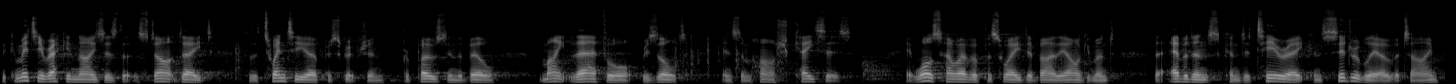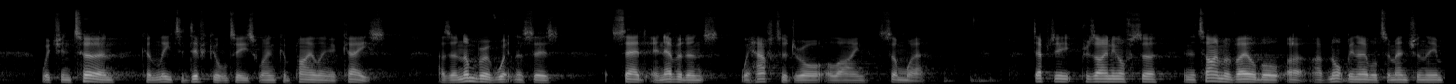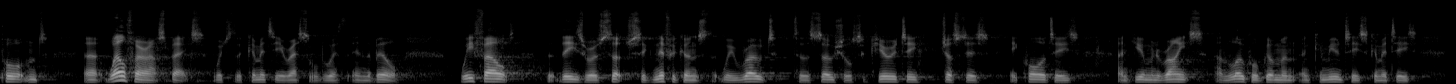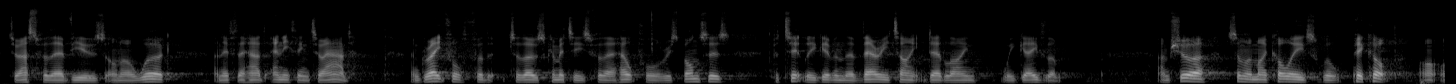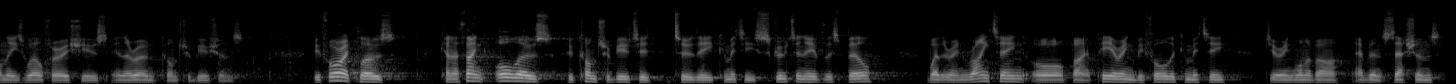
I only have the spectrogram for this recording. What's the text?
The committee recognises that the start date for the 20-year prescription proposed in the bill might therefore result in some harsh cases. It was, however, persuaded by the argument that evidence can deteriorate considerably over time, which in turn can lead to difficulties when compiling a case. As a number of witnesses said in evidence, we have to draw a line somewhere. Deputy Presiding Officer, in the time available, uh, I've not been able to mention the important uh, welfare aspects which the committee wrestled with in the bill. We felt that these were of such significance that we wrote to the Social Security, Justice, Equalities and Human Rights and Local Government and Communities Committees to ask for their views on our work and if they had anything to add. I'm grateful for the, to those committees for their helpful responses, particularly given the very tight deadline we gave them. I'm sure some of my colleagues will pick up on, on these welfare issues in their own contributions. Before I close, can I thank all those who contributed to the committee's scrutiny of this bill, whether in writing or by appearing before the committee during one of our evidence sessions.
